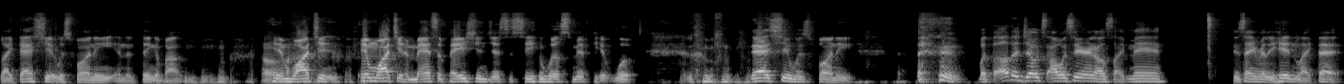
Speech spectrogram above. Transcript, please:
like that shit was funny. And the thing about Oh. him watching him watching Emancipation just to see Will Smith get whooped, that shit was funny. but the other jokes I was hearing, I was like, man, this ain't really hitting like that.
